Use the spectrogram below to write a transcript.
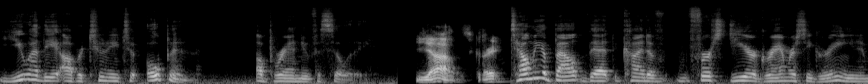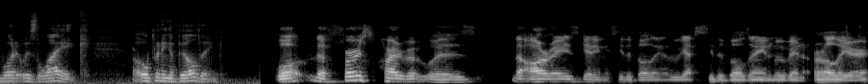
You had the opportunity to open a brand new facility. Yeah, it was great. Tell me about that kind of first year Gramercy Green and what it was like opening a building. Well, the first part of it was the RAs getting to see the building. We got to see the building and move in earlier.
